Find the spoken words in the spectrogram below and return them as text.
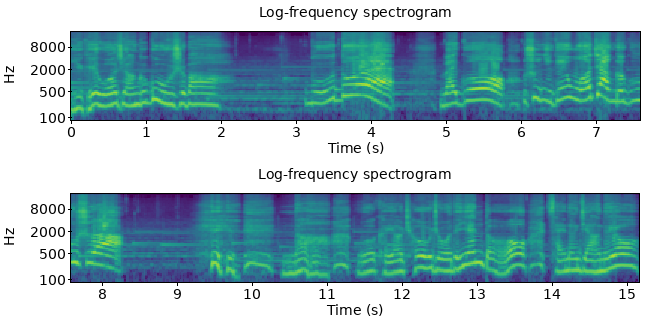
你给我讲个故事吧。不对，外公，是你给我讲个故事。嘿嘿，那我可要抽着我的烟斗才能讲的哟。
